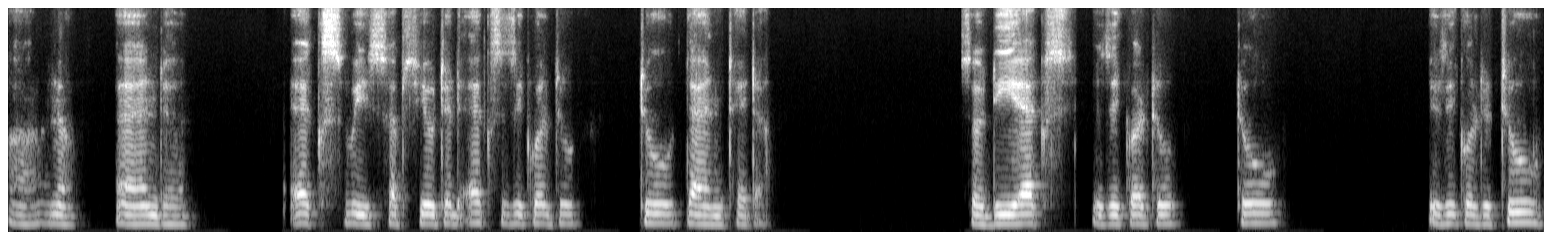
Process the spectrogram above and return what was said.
uh, no and uh, x we substituted x is equal to 2 tan theta. So dx is equal to 2 is equal to 2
